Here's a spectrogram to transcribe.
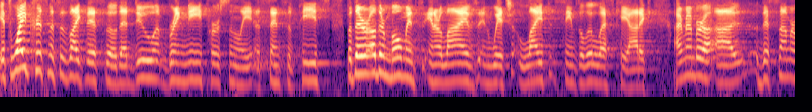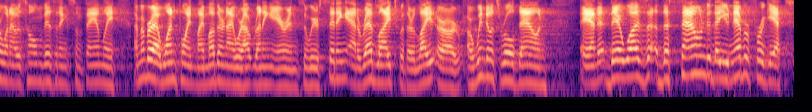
It's white Christmases like this, though, that do bring me personally a sense of peace. But there are other moments in our lives in which life seems a little less chaotic. I remember uh, this summer when I was home visiting some family. I remember at one point my mother and I were out running errands, and we were sitting at a red light with our light or our, our windows rolled down, and there was the sound that you never forget.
